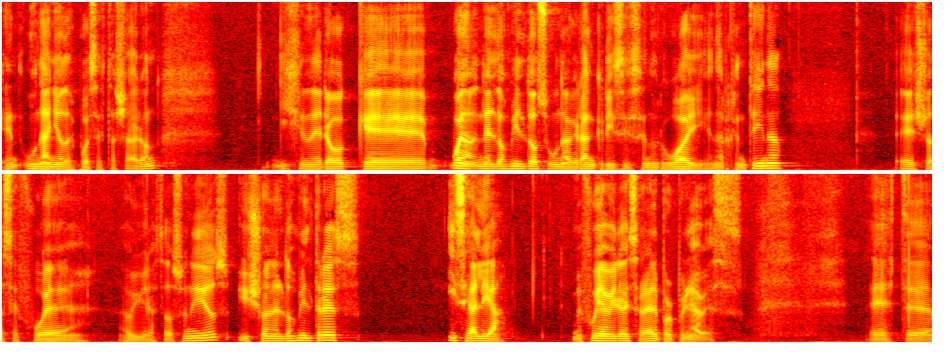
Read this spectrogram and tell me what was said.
en un año después estallaron y generó que, bueno, en el 2002 hubo una gran crisis en Uruguay y en Argentina. Ella se fue a vivir a Estados Unidos y yo en el 2003 hice aliá. Me fui a vivir a Israel por primera vez. Este,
